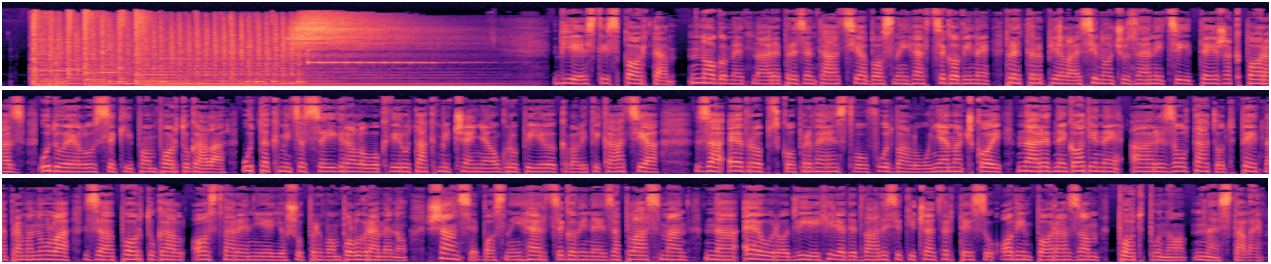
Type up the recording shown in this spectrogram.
Vijesti sporta. Nogometna reprezentacija Bosne i Hercegovine pretrpjela je sinoć u Zenici težak poraz u duelu s ekipom Portugala. Utakmica se igrala u okviru takmičenja u grupi J kvalifikacija za evropsko prvenstvo u futbalu u Njemačkoj naredne godine, a rezultat od 5 naprama 0 za Portugal ostvaren je još u prvom poluvremenu. Šanse Bosne i Hercegovine za plasman na Euro 2024. su ovim porazom potpuno nestale.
